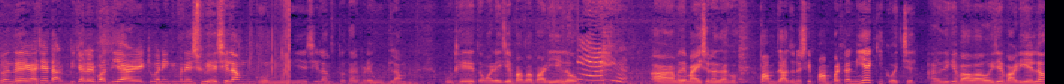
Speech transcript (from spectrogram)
সন্ধে হয়ে গেছে, তার বিকালের পর দিয়ে আর একটুখানি মানে শুয়েছিলাম, ঘুমিয়েছিলাম, তো তারপরে উঠলাম। উঠে তোমার এই যে বাবা বাড়ি এলো। আর আমাদের মাই শোনা দেখো। পাম্প দাদুনের সেই পাম্পারটা নিয়ে কি করছে। আর ওদিকে বাবা ওই যে বাড়ি এলো।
